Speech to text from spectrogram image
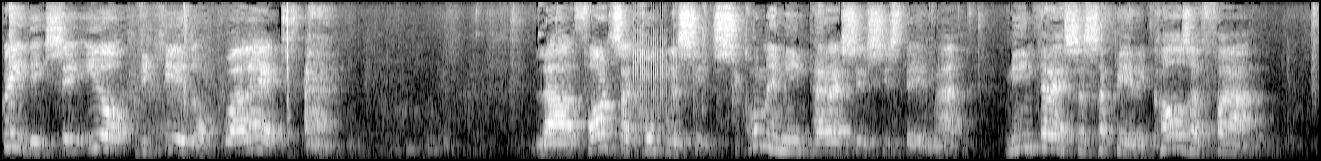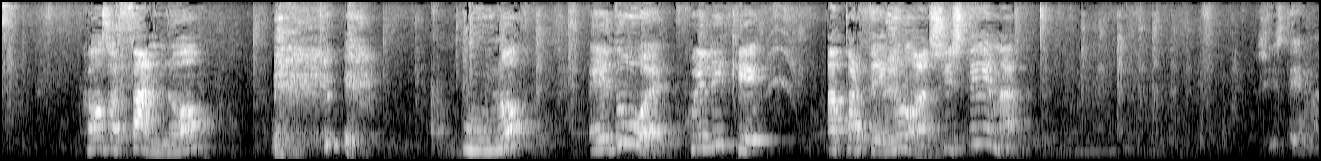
Quindi se io vi chiedo qual è la forza complessiva, siccome mi interessa il sistema, mi interessa sapere cosa, fa, cosa fanno uno e due, quelli che appartengono al sistema. sistema.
